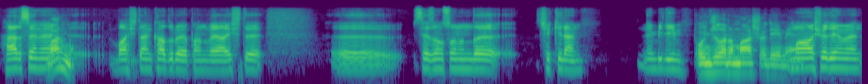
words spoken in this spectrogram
Her sene Var mı? e, baştan kadro yapan veya işte e, sezon sonunda çekilen ne bileyim Oyunculara maaş ödeyemeyen, maaş ödemeyen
